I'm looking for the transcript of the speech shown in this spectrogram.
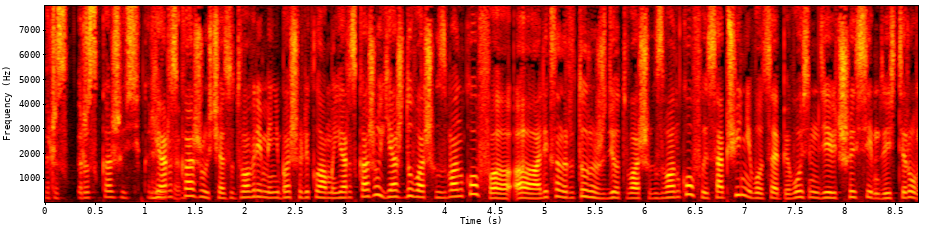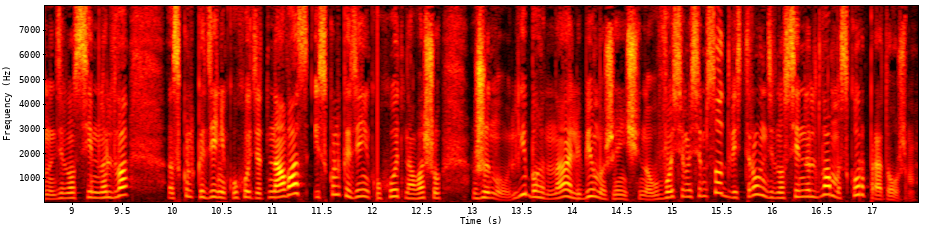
Рас- расскажи секреты. Я расскажу сейчас, вот во время небольшой рекламы я расскажу. Я жду ваших звонков. а, а, Александр тоже ждет ваших звонков и сообщений в WhatsApp 8967 200 ровно 9702. а, Сколько денег уходит на вас и сколько денег уходит на вашу жену, либо на любимую женщину. 8 800 200 ровно 9702. Мы скоро продолжим.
